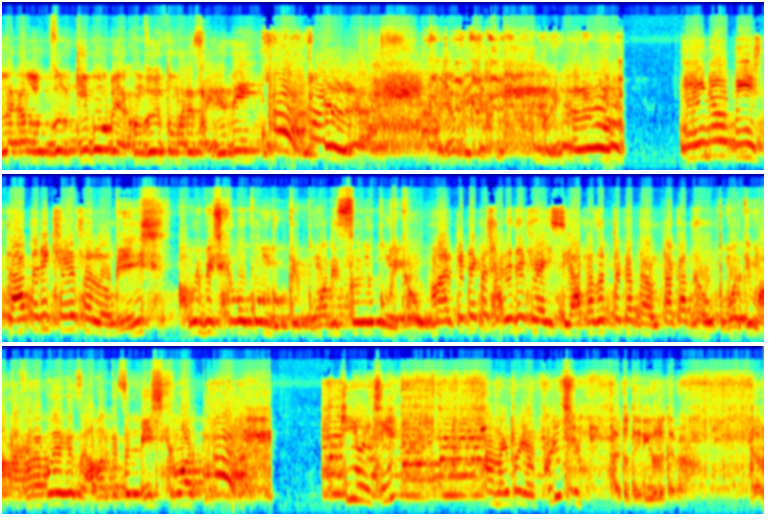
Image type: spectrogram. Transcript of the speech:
এলাকার লোকজন কি বলবে? এখন যদি তোমারে ছাইরে দিই? এই নাও বিষ তাড়াতাড়ি খেয়ে ফেলো। বিষ? আমি বিষ খাব কোন দুঃখে? তোমার ইচ্ছা হলে তুমি খাও। মার্কেটে একটা শাড়ি দেখে আইছি আট হাজার টাকা দাম টাকা দাও। তোমার কি মাথা খারাপ হয়ে গেছে? আমার কাছে বিষ খাওয়ার কি হয়েছে? আমার উপর রাগ করেছ? এত দেরি হলো কেন? কেন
